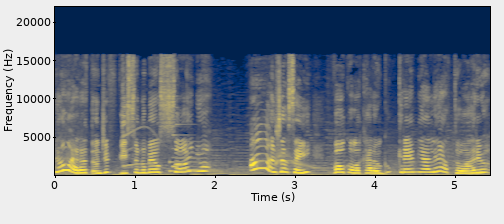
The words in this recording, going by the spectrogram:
Não era tão difícil no meu sonho. Ah, já sei. Vou colocar algum creme aleatório.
